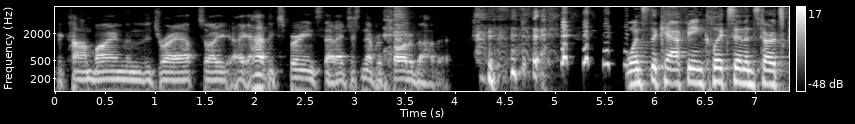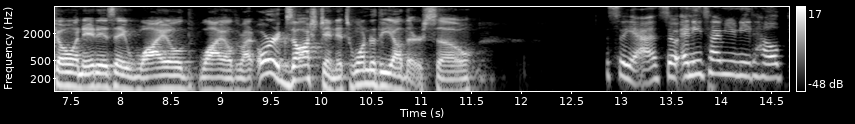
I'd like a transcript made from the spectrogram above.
the combine and the draft, so I, I have experienced that. I just never thought about it. once the caffeine clicks in and starts going, it is a wild, wild ride, or exhaustion. It's one or the other. So, so yeah, so anytime you need help,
